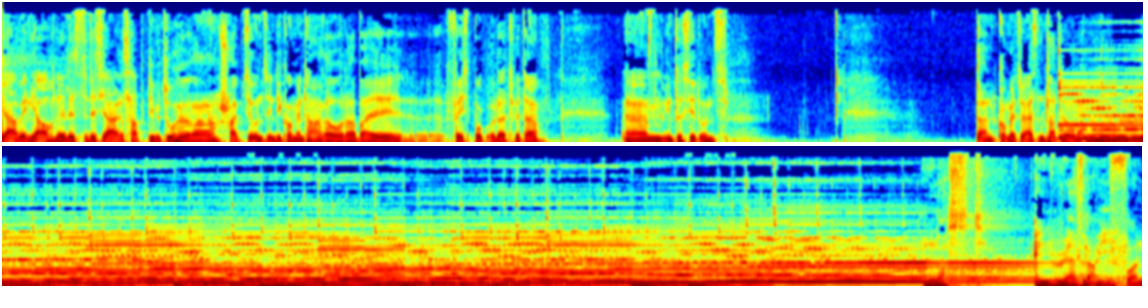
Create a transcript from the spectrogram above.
Ja, wenn ihr auch eine Liste des Jahres habt, liebe Zuhörer, schreibt sie uns in die Kommentare oder bei äh, Facebook oder Twitter. Ähm, interessiert uns. Dann kommen wir zur ersten Platte, oder? Stammt von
